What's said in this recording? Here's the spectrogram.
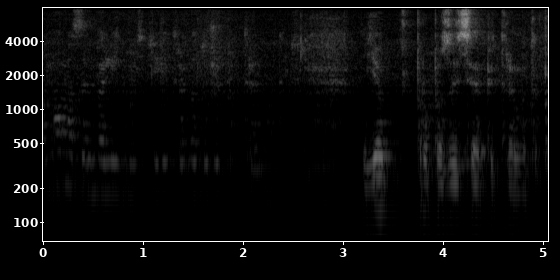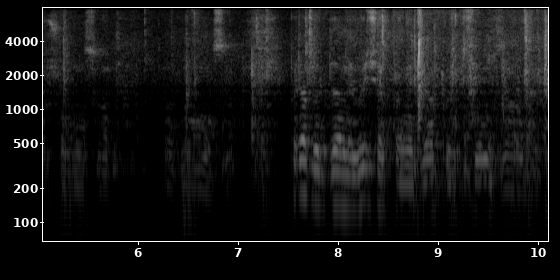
а мама з інвалідністю, її треба дуже підтримати. Є пропозиція підтримати. Прошу голосувати. Одноголосно. Порядок денний вичерпаний. Дякую всім за роботу.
